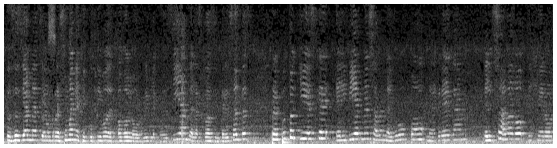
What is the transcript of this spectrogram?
Entonces ya me hacía un resumen ejecutivo de todo lo horrible que decían, de las cosas interesantes. Pero el punto aquí es que el viernes abren el grupo, me agregan, el sábado dijeron,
